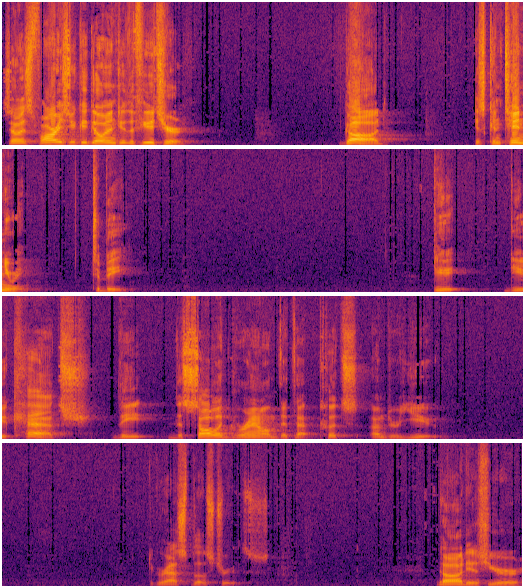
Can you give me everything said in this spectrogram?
So, as far as you could go into the future, God is continuing to be. Do you, do you catch the, the solid ground that that puts under you to grasp those truths? God is your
